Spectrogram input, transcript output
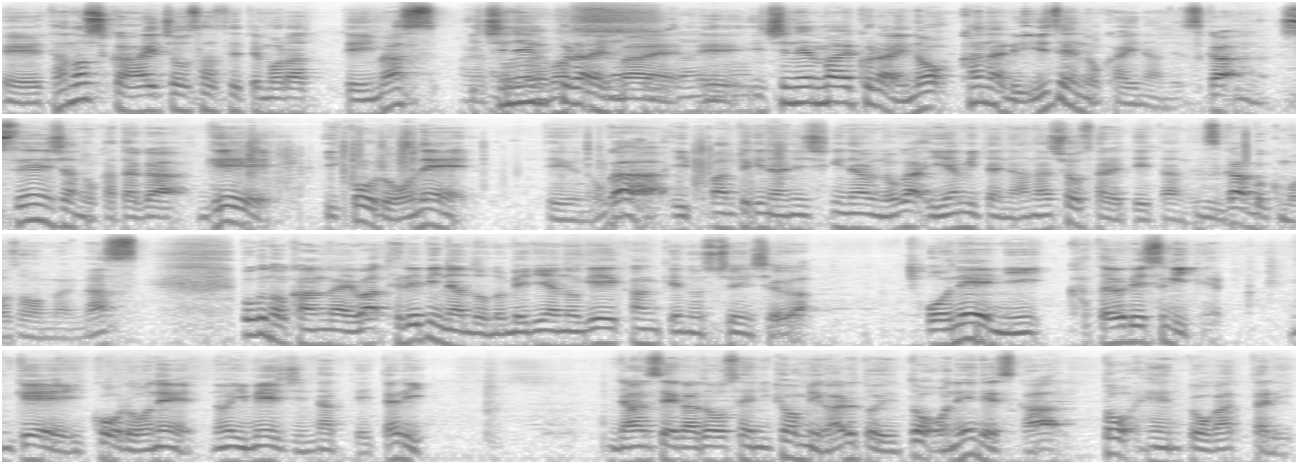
えー楽しく拝聴させてもらっています。1ありがとうございます。年くらい前えーます1年前くらいのかなり以前の回なんですが、出演者の方がゲイイコールお姉っていうのが一般的な認識になるのが嫌みたいな話をされていたんですが、僕もそう思います。僕の考えはテレビなどのメディアのゲイ関係の出演者がお姉に偏りすぎてゲイイコールお姉のイメージになっていたり男性が同性に興味があるというと「お姉ですか?」と返答があったり、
